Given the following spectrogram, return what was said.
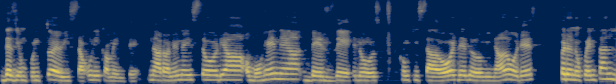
desde un punto de vista únicamente. Narran una historia homogénea desde los conquistadores o dominadores, pero no cuentan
